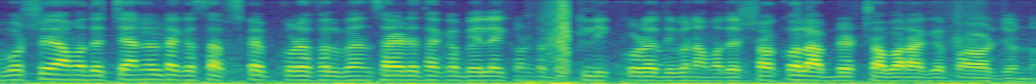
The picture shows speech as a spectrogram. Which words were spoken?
অবশ্যই আমাদের চ্যানেলটাকে সাবস্ক্রাইব করে ফেলবেন। সাইডে থাকা বেল আইকনটাতে ক্লিক করে দিবেন আমাদের সকল আপডেট সবার আগে পাওয়ার জন্য।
